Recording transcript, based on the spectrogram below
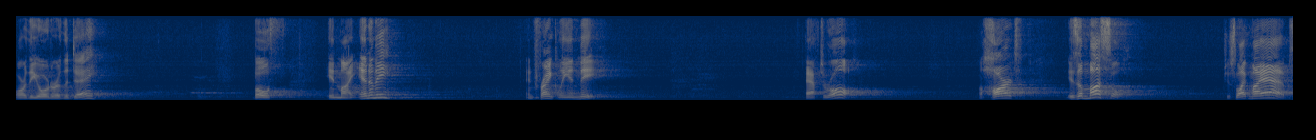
are the order of the day, both in my enemy and frankly in me. After all, a heart is a muscle, just like my abs.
